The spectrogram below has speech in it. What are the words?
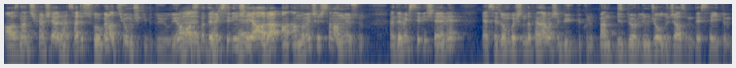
Ağzından çıkan şey ayrı. Yani sadece slogan atıyormuş gibi duyuluyor ama Evet, aslında demek istediğin evet. şeyi ara an- anlamaya çalışsan anlıyorsun. Yani demek istediği şey yani yani sezon başında Fenerbahçe büyük bir kulüp. Ben biz dördüncü olacağız mı deseydim.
